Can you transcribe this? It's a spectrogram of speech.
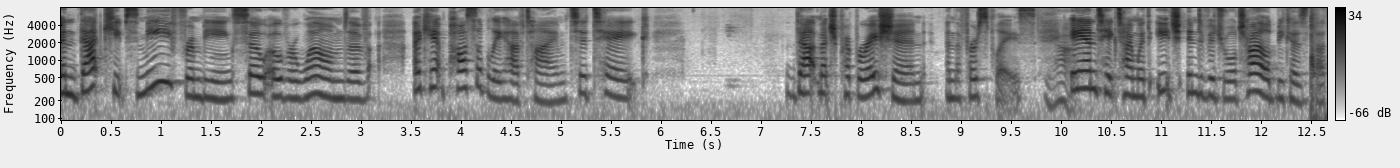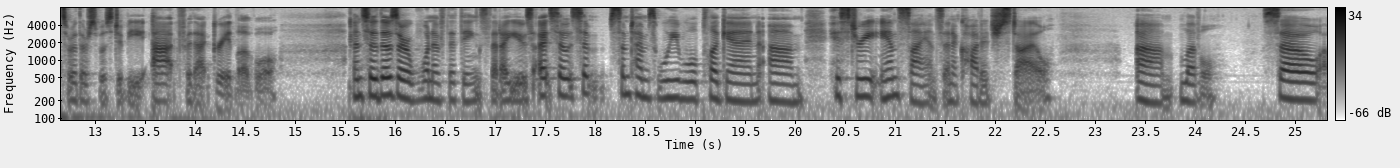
And that keeps me from being so overwhelmed of I can't possibly have time to take that much preparation in the first place Yeah. and take time with each individual child because that's where they're supposed to be at for that grade level. And so those are one of the things that I use. I, so some, sometimes we will plug in um, history and science in a cottage style um, level. So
